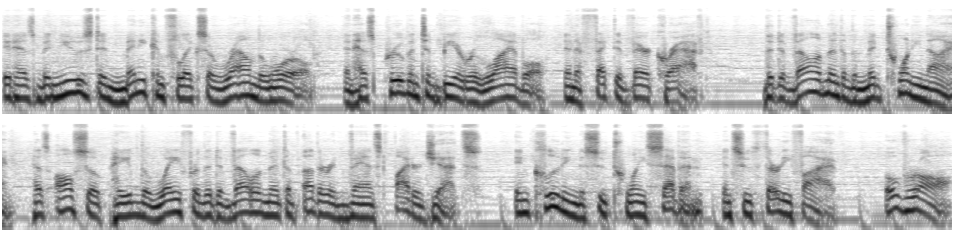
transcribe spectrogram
It has been used in many conflicts around the world and has proven to be a reliable and effective aircraft. The development of the MiG-29 has also paved the way for the development of other advanced fighter jets, including the Su-27 and Su-35. Overall,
